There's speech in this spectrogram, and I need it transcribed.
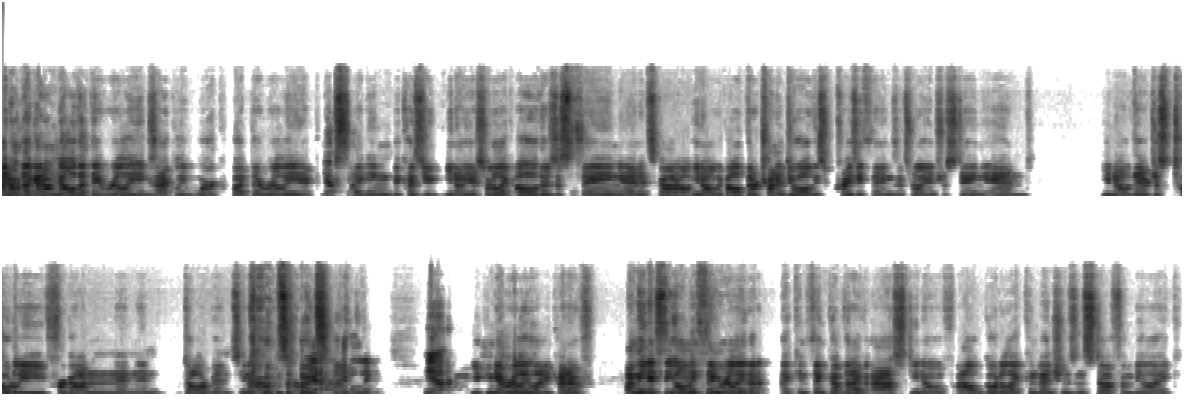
I don't like I don't know that they really exactly work, but they're really Yeah. exciting because you you know, you're sort of like, "Oh, there's this thing and it's got all, you know, like all they're trying to do all these crazy things. It's really interesting and you know, they're just totally forgotten and in dollar bins, you know? so it's yeah like totally yeah you can get really like kind of i mean it's the only thing really that i can think of that i've asked you know if i'll go to like conventions and stuff and be like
